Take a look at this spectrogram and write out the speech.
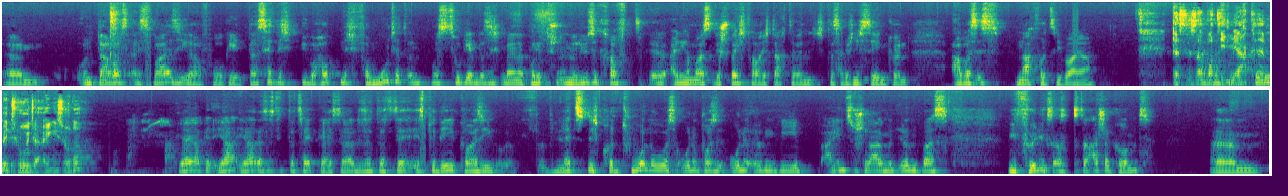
Ähm, und daraus als Wahlsieger hervorgeht. Das hätte ich überhaupt nicht vermutet und muss zugeben, dass ich in meiner politischen Analysekraft äh, einigermaßen geschwächt war. Ich dachte, wenn ich, das habe ich nicht sehen können. Aber es ist nachvollziehbar, ja. Das ist aber also die Merkel-Methode eigentlich, oder? Ja, ja, ja, ja, das ist der Zeitgeist. Ja. Das ist, das der SPD quasi letztlich konturlos, ohne, ohne irgendwie einzuschlagen mit irgendwas, wie Phoenix aus der Asche kommt. Ähm,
